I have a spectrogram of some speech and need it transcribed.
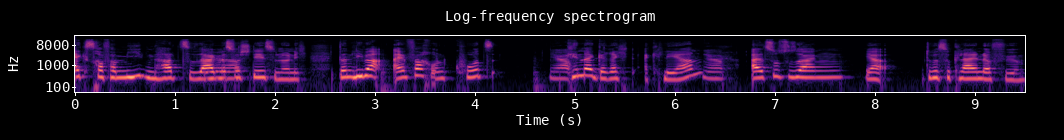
extra vermieden hat, zu sagen, Ja. das verstehst du noch nicht. Dann lieber einfach und kurz Ja. kindergerecht erklären, Ja. als sozusagen, ja, du bist so klein dafür.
